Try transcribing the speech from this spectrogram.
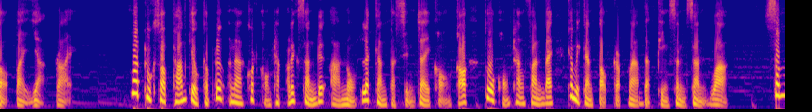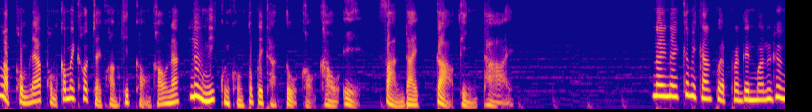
ต่อไปอย่างไร ว่าถูกสอบถามเกี่ยวกับเรื่องอนาคตของทางอเล็กซานเดอร์อาร์โนและการตัดสินใจของเขาตัวของทางฟันได้ก็มีการตอบกลับมาแบบเพียงสั้นๆว่าสำหรับผมแล้วผมก็ไม่เข้าใจความคิดของเขานะ เรื่องนี้คุณคงต้องไปถามตัวของเขาเองฟานได้กล่าวทิ้งท้าย ในในก็มีการเปิดประเด็นมาในเรื่อง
